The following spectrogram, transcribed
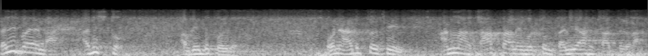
தள்ளிப்பயண்டா அதிர்ஷ்டம் அப்படின்ட்டு போயிடும். உடனே அடுத்த சீன் அண்ணா காத்தானை மட்டும் தனியாக காட்டுகிறார்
